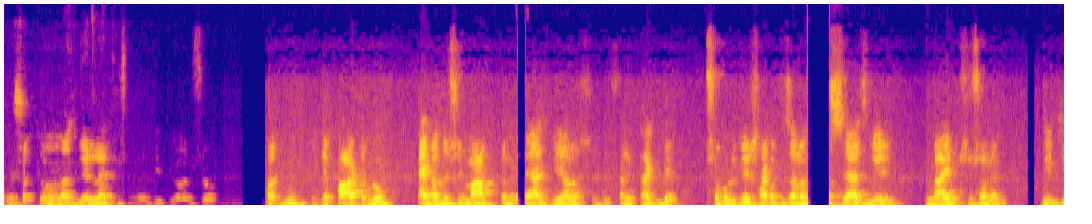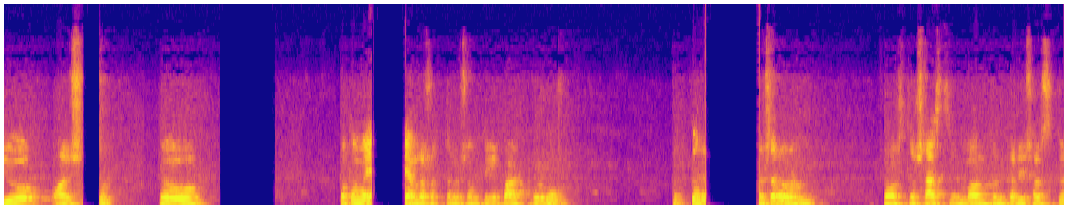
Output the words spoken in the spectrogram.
পুরুষোত্তম। সেশনের দ্বিতীয় অংশ থেকে পাঠ এবং একাদশীর আজকে বিষয় থাকবে। সকলকে স্বাগত জানাচ্ছি আজকের লাইভ সেশনের দ্বিতীয় অংশ। তো প্রথমে আমরা সত্যানুসরণ থেকে পাঠ করব। সত্যানুসরণ সমস্ত শাস্ত্রের মন্থনকারী শাস্ত্র,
